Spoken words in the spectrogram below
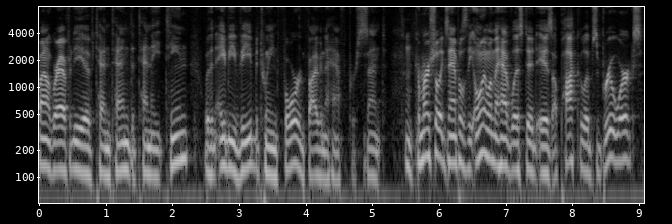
final gravity of 1010 to 1018, with an ABV between four and five and a half percent. Commercial examples: the only one they have listed is Apocalypse Brew Works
